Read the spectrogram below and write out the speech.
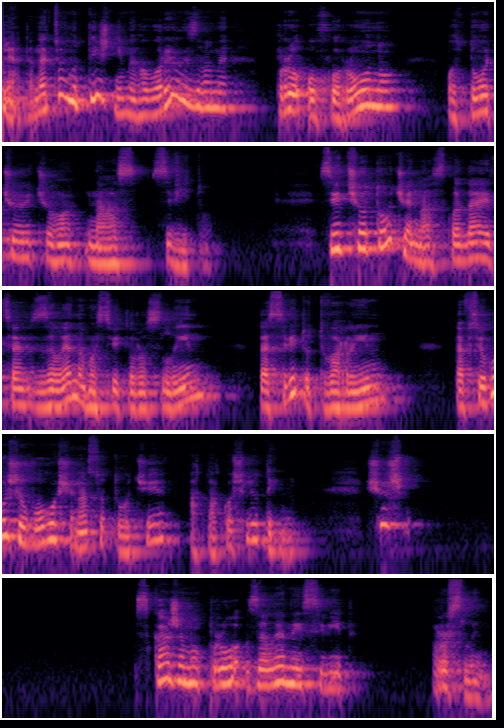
Малята, на цьому тижні ми говорили з вами про охорону оточуючого нас світу. Світ, що оточує нас, складається з зеленого світу рослин та світу тварин та всього живого, що нас оточує, а також людини. Що ж скажемо про зелений світ рослин?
